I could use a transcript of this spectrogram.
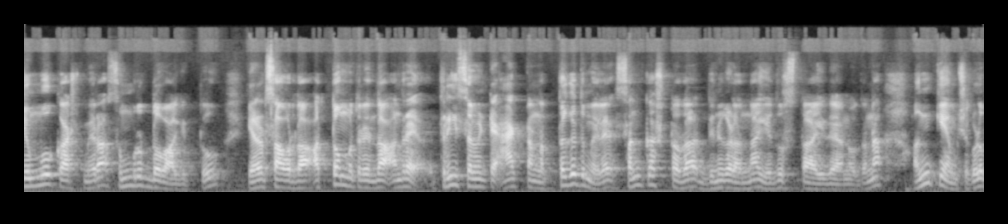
ಜಮ್ಮು ಕಾಶ್ಮೀರ ಸಮೃದ್ಧವಾಗಿತ್ತು. ಎರಡು ಸಾವಿರದ ಹತ್ತೊಂಬತ್ತರಿಂದ ಅಂದರೆ ತ್ರೀ ಸೆವೆಂಟಿ ಆ್ಯಕ್ಟನ್ನು ತೆಗೆದ ಮೇಲೆ ಸಂಕಷ್ಟದ ದಿನಗಳನ್ನು ಎದುರಿಸ್ತಾ ಇದೆ ಅನ್ನೋದನ್ನು ಅಂಕಿಅಂಶಗಳು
